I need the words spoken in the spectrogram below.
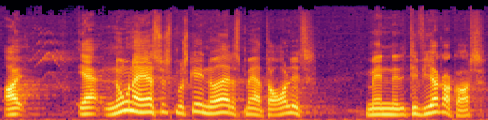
Og ja, nogle af jer synes måske noget af det smager dårligt, men øh, det virker godt.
